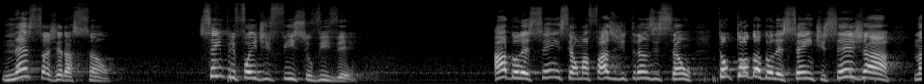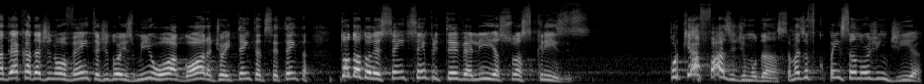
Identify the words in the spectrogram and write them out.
nessa geração? Sempre foi difícil viver. A adolescência é uma fase de transição. Então, todo adolescente, seja na década de 90, de 2000 ou agora, de 80, de 70, todo adolescente sempre teve ali as suas crises. Porque é a fase de mudança. Mas eu fico pensando hoje em dia,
